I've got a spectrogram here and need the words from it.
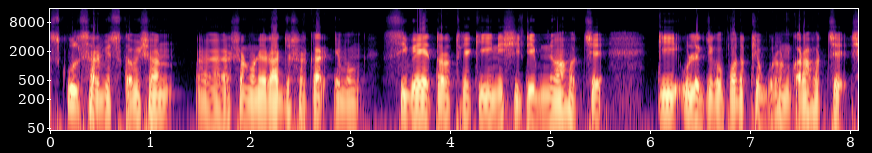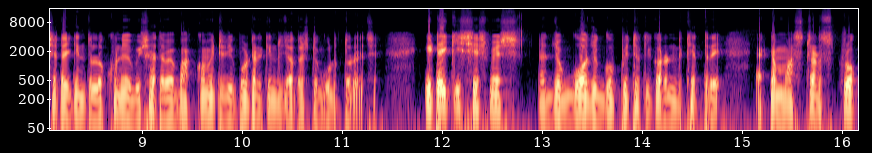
স্কুল সার্ভিস কমিশন সম্মানীয় রাজ্য সরকার এবং সিবিআই এর তরফ থেকে কী ইনিশিয়েটিভ নেওয়া হচ্ছে কি উল্লেখযোগ্য পদক্ষেপ গ্রহণ করা হচ্ছে সেটাই কিন্তু লক্ষণীয় বিষয়, তবে বাক কমিটির রিপোর্টের কিন্তু যথেষ্ট গুরুত্ব রয়েছে। এটাই কি শেষমেশ যোগ্য অযোগ্য পৃথকীকরণের ক্ষেত্রে একটা মাস্টার স্ট্রোক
